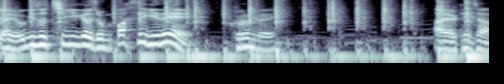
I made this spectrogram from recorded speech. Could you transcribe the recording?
야 여기서 치기가 좀 빡세긴 해. 그렇네. 아야 괜찮아.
